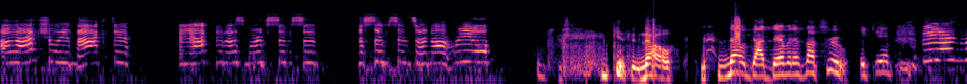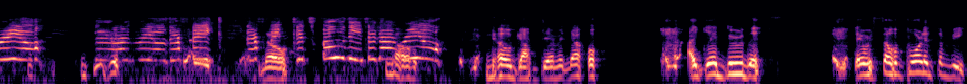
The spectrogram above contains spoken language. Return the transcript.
I'm actually an actor. I acted as Marge Simpson. The Simpsons are not real. no, no, God damn it, that's not true. It can't be. They aren't real. They aren't real. They're fake. They're No. fake. It's phony. They're not No. real. No, God damn it, no. I can't do this. They were so important to me.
